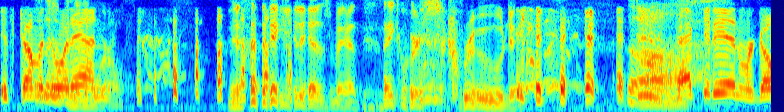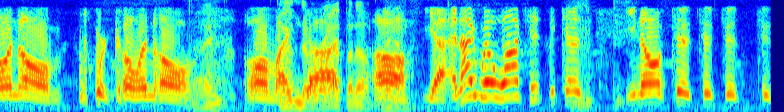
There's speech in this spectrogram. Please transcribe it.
it's coming What to an to end. the world? yeah, I think it is, man. I think we're screwed. Pack it in. We're going home. We're going home. Time- oh my god. time to wrap it up, Oh man. yeah, and I will watch it because you know, to to to, to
